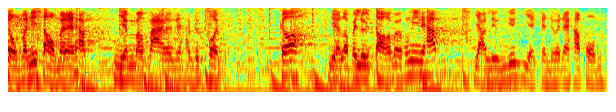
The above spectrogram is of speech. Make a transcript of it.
จบวันที่ 2 ไปแล้วครับ เยี่ยมมากๆเลยนะครับทุกคน ก็เดี๋ยวเราไปลุยต่อกันไปพรุ่งนี้นะครับ อย่าลืมยืดเหยียดกันด้วยนะครับผม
